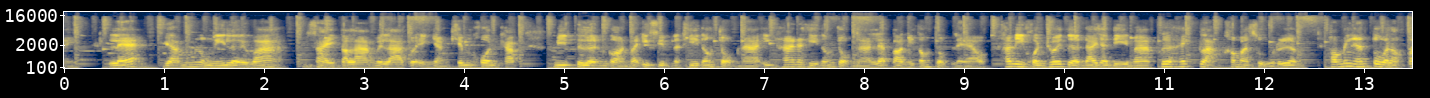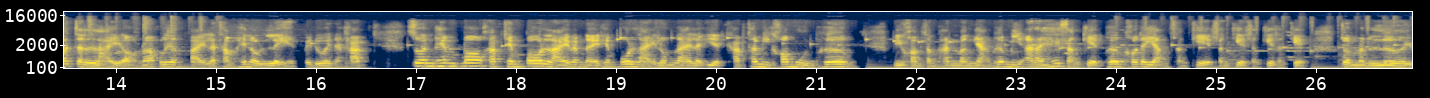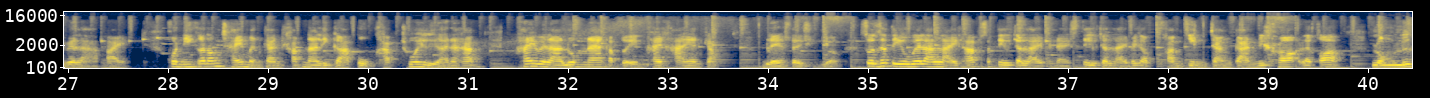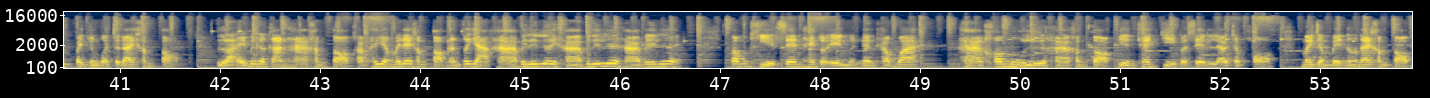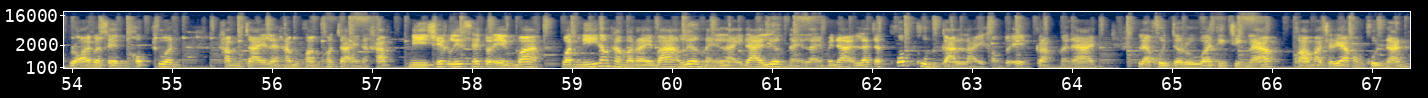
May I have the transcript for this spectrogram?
และย้ำตรงนี้เลยว่าใส่ตารางเวลาตัวเองอย่างเข้มข้นครับ มีเตือนก่อนว่าอีก 10 นาทีต้องจบนะ อีก 5 นาทีต้องจบนะ และตอนนี้ต้องจบแล้ว ถ้ามีคนช่วยเตือนได้จะดีมาก เพื่อให้กลับเข้ามาสู่เรื่อง เพราะไม่งั้นตัวเราก็จะไหลออกนอกเรื่องไป และทำให้เราเลทไปด้วยนะครับ ส่วนเทมโปครับเทมโปไหลแบบไหนเทมโปไหลลงรายละเอียดครับ ถ้ามีข้อมูลเพิ่ม มีความสัมพันธ์บางอย่างเพิ่ม มีอะไรให้สังเกตเพิ่มเขาจะยังสังเกต สังเกต สังเกต สังเกต จนมันเลยเวลาไป คนนี้ก็ต้องใช้เหมือนกันครับนาฬิกาปลุกครับช่วยเหลือนะครับ ให้เวลาล่วงหน้ากับตัวเองคล้ายๆกันกับเบลสเลยทีเดียว ส่วนสติลเวลาไหลครับ สติลจะไหลไปไหน สติลจะไหลไปกับความจริงจังการวิเคราะห์ แล้วก็ลงลึกไปจนกว่าจะได้คำตอบ ไหลไปกับการหาคำตอบครับ ถ้ายังไม่ได้คำตอบนั้นก็อยากหาไปเรื่อยๆ หาไปเรื่อยๆ หาไปเรื่อยๆ ต้องขีดเส้นให้ตัวเองเหมือนกันครับว่า หาข้อมูลหรือหาคำตอบเพียงแค่กี่เปอร์เซ็นต์แล้วจะพอ ไม่จำเป็นต้องได้คำตอบร้อยเปอร์เซ็นต์ครบถ้วน ทำใจและทำความเข้าใจนะครับ มีเช็คลิสต์ให้ตัวเองว่า วันนี้ต้องทำอะไรบ้างเรื่องไหนไหลได้เรื่องไหนไหลไม่ได้ และจะควบคุมการไหลของตัวเองกลับมาได้ แล้วคุณจะรู้ว่าจริง ๆ แล้ว ความอัจฉริยะของคุณนั้น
